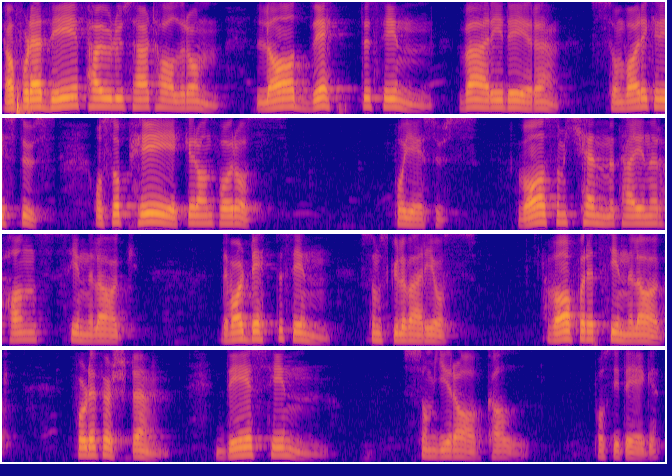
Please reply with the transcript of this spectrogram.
Ja, for det er det Paulus her taler om. La dette sinn være i dere som var i Kristus. Og så peker han for oss på Jesus hva som kjennetegner hans sinnelag. Det var dette sinn som skulle være i oss. Hva for et sinnelag? For det første det sinn som gir avkall på sitt eget.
